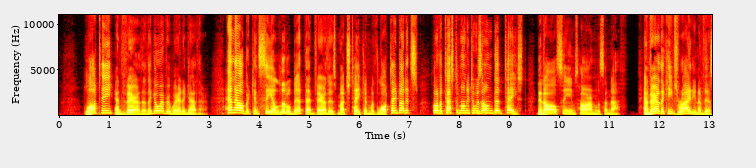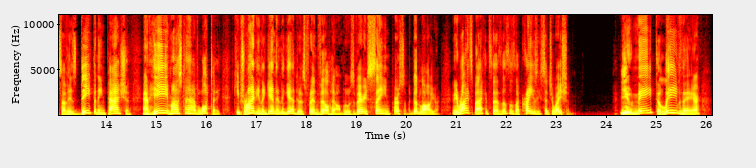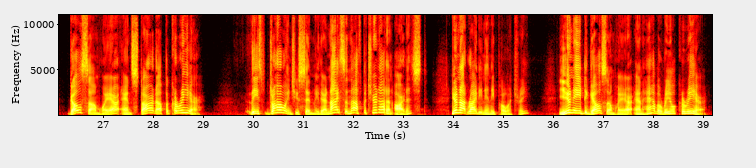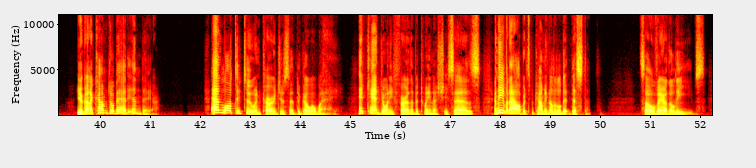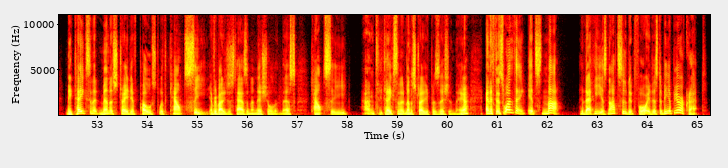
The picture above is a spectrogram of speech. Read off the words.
Lotte, and Werther, they go everywhere together. And Albert can see a little bit that Werther is much taken with Lotte, but it's sort of a testimony to his own good taste. It all seems harmless enough. And Werther keeps writing of this, of his deepening passion, and he must have Lotte. Keeps writing again and again to his friend Wilhelm, who is a very sane person, a good lawyer. And he writes back and says, This is a crazy situation. You need to leave there, go somewhere, and start up a career. These drawings you send me, they're nice enough, but you're not an artist. You're not writing any poetry. You need to go somewhere and have a real career. You're going to come to a bad end there. And Lotte, too, encourages him to go away. It can't go any further between us, she says. And even Albert's becoming a little bit distant. So Werther leaves. And he takes an administrative post with Count C. Everybody just has an initial in this, Count C. And he takes an administrative position there. And if there's one thing it's not that he is not suited for, it is to be a bureaucrat.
